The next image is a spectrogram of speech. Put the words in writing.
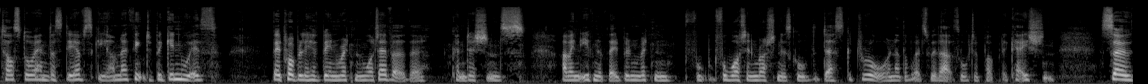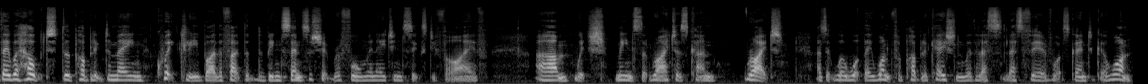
Tolstoy and Dostoevsky. I mean, I think to begin with, they probably have been written whatever the conditions. I mean, even if they'd been written for, for, what in Russian is called the desk drawer, in other words, without thought of publication. So they were helped to the public domain quickly by the fact that there'd been censorship reform in 1865. um, which means that writers can write, as it were, what they want for publication with less, less fear of what's going to go on.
